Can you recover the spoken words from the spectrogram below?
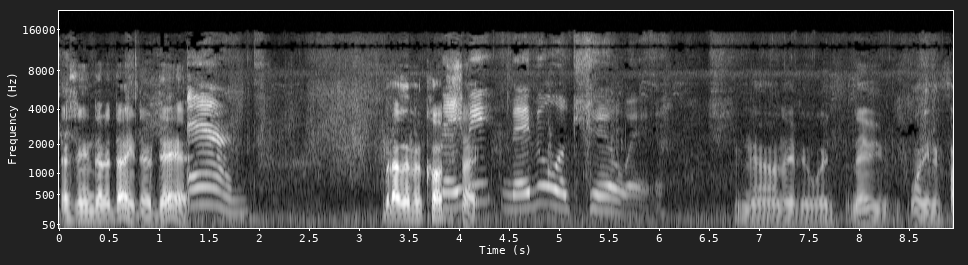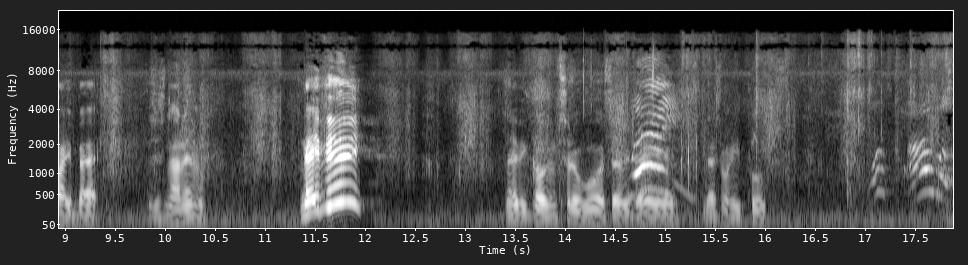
That's the end of the day. They're dead. and, But I live in a cul-de-sac. maybe, maybe we'll kill it. No, Navy wouldn't. Navy won't even fight back. It's just not in them. Navy! Navy goes into the woods every day. And that's where he poops. What? I was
